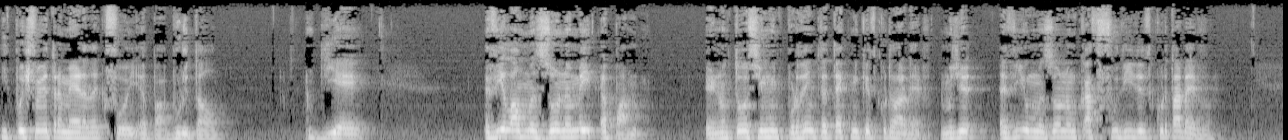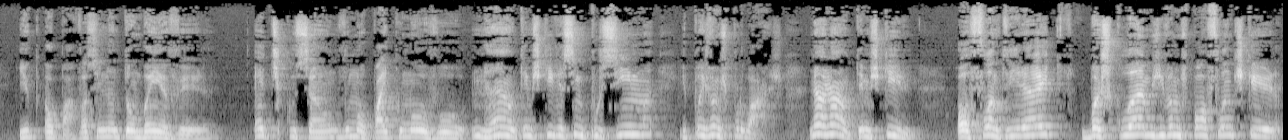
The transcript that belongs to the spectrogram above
e depois foi outra merda que foi, epá, brutal. Que é... Havia lá uma zona meio... Epá, eu não estou assim muito por dentro da técnica de cortar erva. Mas havia uma zona um bocado fodida de cortar erva. E, opa, vocês não estão bem a ver a discussão do meu pai com o meu avô. Não, temos que ir assim por cima e depois vamos por baixo. Não, não, temos que ir ao flanco direito, basculamos e vamos para o flanco esquerdo.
